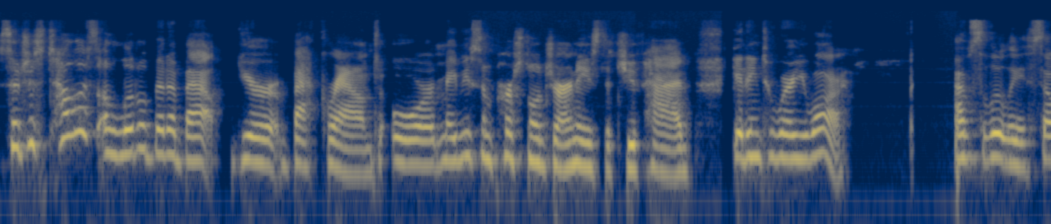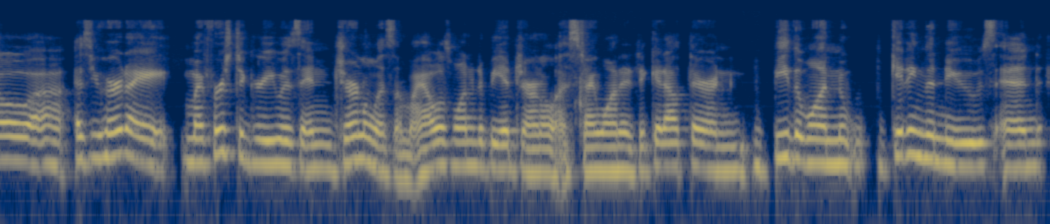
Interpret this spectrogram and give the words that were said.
So, just tell us a little bit about your background or maybe some personal journeys that you've had getting to where you are. Absolutely. So, uh, as you heard, I my first degree was in journalism. I always wanted to be a journalist. I wanted to get out there and be the one getting the news. And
